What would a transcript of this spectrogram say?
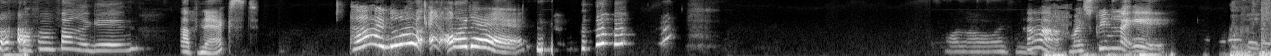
Ah, fun fun again. Up next. Huh? I don't know how to add all that. Oh no, what's this? Ah, my screen lag eh. Okay.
